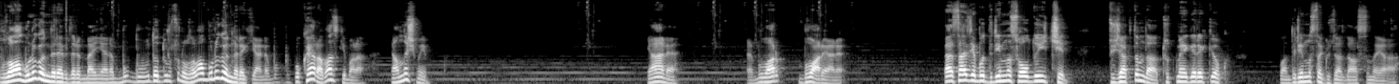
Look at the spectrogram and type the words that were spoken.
Bu zaman bunu gönderebilirim ben yani. Bu, bu da dursun o zaman bunu gönderek yani. Bu, bu boka yaramaz ki bana. Yanlış mıyım? Yani. Yani bu var. Bu var yani. Ben sadece bu Dreamless olduğu için tutacaktım da tutmaya gerek yok. Ulan Dreamless da güzeldi aslında ya.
